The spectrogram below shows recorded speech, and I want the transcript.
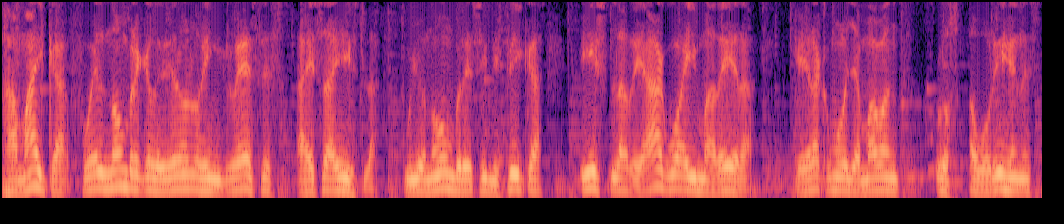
Jamaica fue el nombre que le dieron los ingleses a esa isla, cuyo nombre significa isla de agua y madera, que era como lo llamaban los aborígenes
